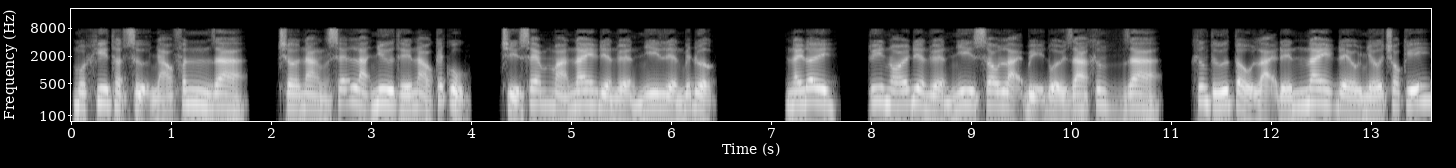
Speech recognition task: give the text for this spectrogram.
một khi thật sự nháo phân ra, chờ nàng sẽ là như thế nào kết cục, chỉ xem mà nay Điền Uyển Nhi liền biết được. Nay đây, tuy nói Điền Uyển Nhi sau lại bị đuổi ra Khương gia. Khương Tứ Tẩu lại đến nay đều nhớ cho kỹ,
